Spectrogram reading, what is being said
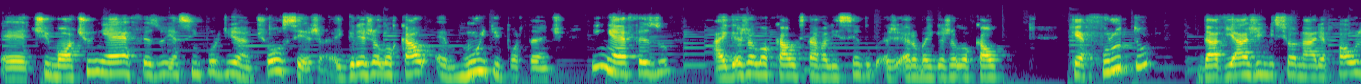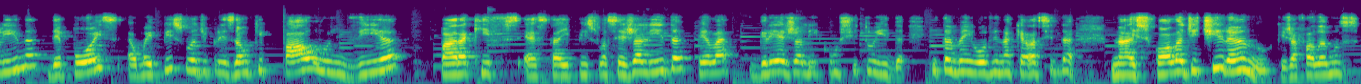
é, Timóteo em Éfeso e assim por diante. Ou seja, a igreja local é muito importante. Em Éfeso, a igreja local estava ali sendo, era uma igreja local que é fruto da viagem missionária paulina. Depois, é uma epístola de prisão que Paulo envia para que esta epístola seja lida pela igreja ali constituída. E também houve naquela cidade, na escola de Tirano, que já falamos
